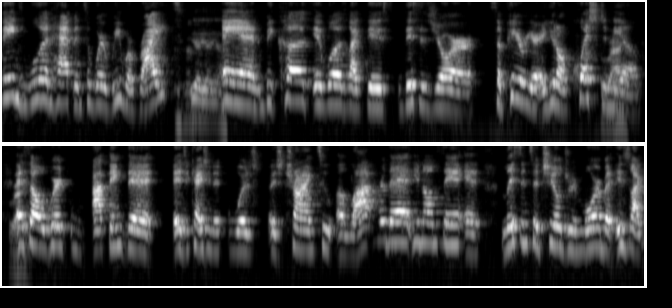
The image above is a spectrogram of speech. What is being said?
things would happen to where we were right, yeah, yeah, yeah. and because it was like this, this is your superior, and you don't question Right, them, right. and so we're. I think that education was is trying to allot for that. You know what I'm saying, and listen to children more, but it's like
